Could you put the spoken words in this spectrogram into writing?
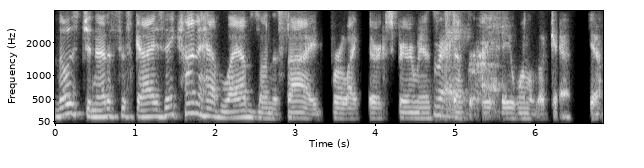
those geneticist guys, they kind of have labs on the side for like their experiments right. and stuff that they, they want to look at. Yeah.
